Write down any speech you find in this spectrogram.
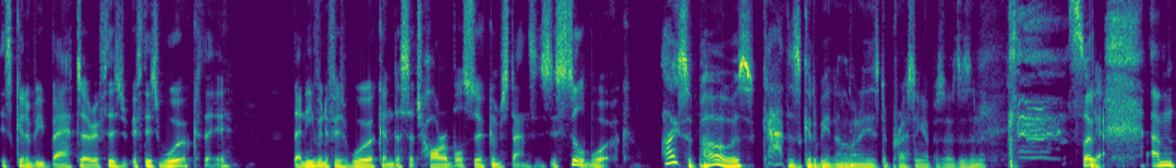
it's going to be better if there's if there's work there. Then even if it's work under such horrible circumstances, it's still work. I suppose. God, this is going to be another one of these depressing episodes, isn't it? So, Yeah. um,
